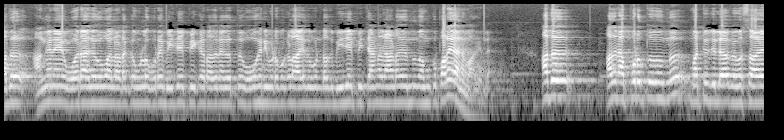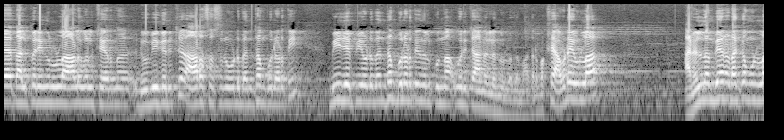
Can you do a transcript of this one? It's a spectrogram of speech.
അത് അങ്ങനെ ഓ രാജഗോപാൽ അടക്കമുള്ള കുറേ ബി ജെ പിക്കാർ അതിനകത്ത് ഓഹരി ഉടമകളായതുകൊണ്ട് അത് ബി ജെ പി ചാനലാണ് എന്ന് നമുക്ക് പറയാനുമാകില്ല. അത് അതിനപ്പുറത്ത് നിന്ന് മറ്റു ചില വ്യവസായ താല്പര്യങ്ങളുള്ള ആളുകൾ ചേർന്ന് രൂപീകരിച്ച് ആർ എസ് എസിനോട് ബന്ധം പുലർത്തി ബി ജെ പിയോട് ബന്ധം പുലർത്തി നിൽക്കുന്ന ഒരു ചാനൽ എന്നുള്ളത് മാത്രം. പക്ഷേ അവിടെയുള്ള അനിൽ നമ്പ്യാർ അടക്കമുള്ള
